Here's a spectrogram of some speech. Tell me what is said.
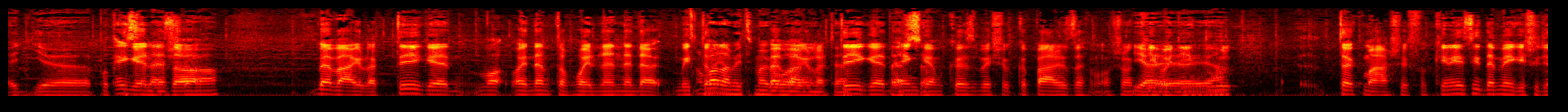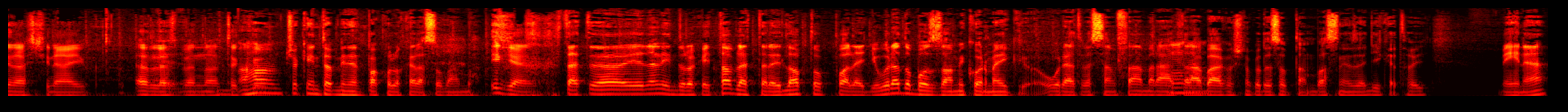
egy uh, Igen, ez a- Beváglak téged, vagy nem tudom, hogy lenne, de mit tudom, Valamit én, beváglak tehát, téged, persze. engem közben, és akkor párhuzamosan Ja, ki, hogy ja, ja. indul. Tök máshogy fog kinézni, de mégis ugyanazt csináljuk. Ez lesz benne a tök jó. Aha, csak én több mindent pakolok el a szobámba. Igen, Tehát uh, én elindulok egy tablettel, egy laptoppal, egy óradobozzal, amikor melyik órát veszem fel, mert általában Mhm. Ákosnak oda szoktam baszni az egyiket, hogy miért ne?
